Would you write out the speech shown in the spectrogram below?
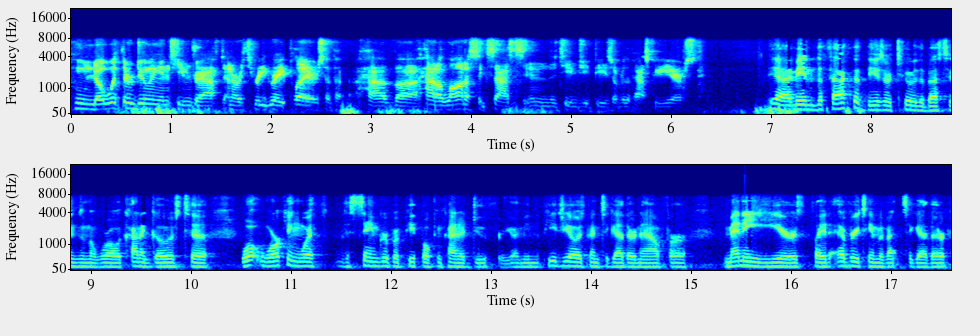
who know what they're doing in team draft and are three great players have have uh, had a lot of success in the team GPs over the past few years. Yeah, I mean, the fact that these are two of the best teams in the world kind of goes to what working with the same group of people can kind of do for you. I mean, the PGO has been together now for many years, played every team event together.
